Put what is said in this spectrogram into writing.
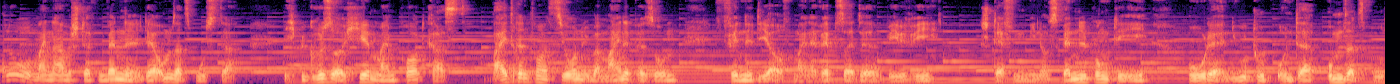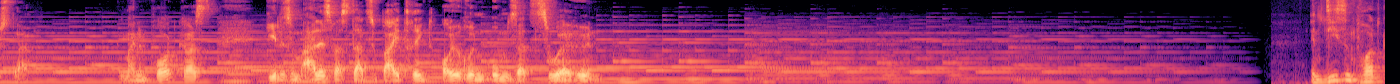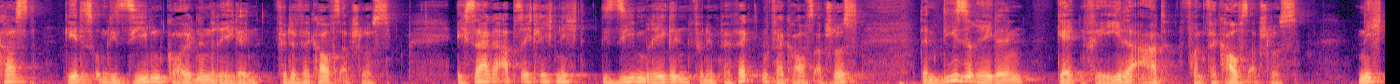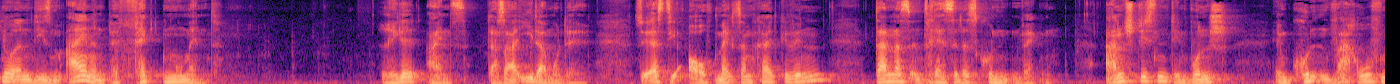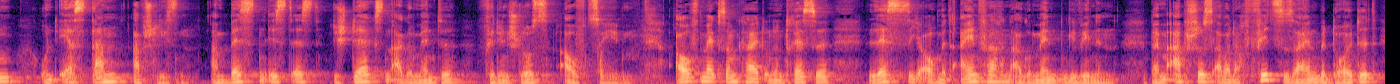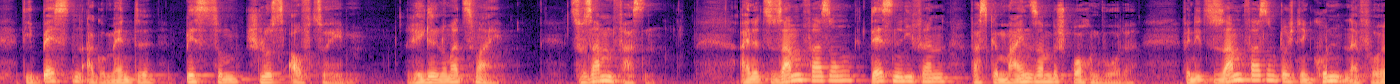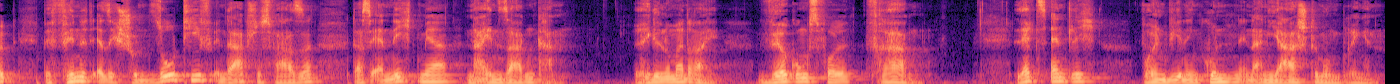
Hallo, mein Name ist Steffen Wendel, der Umsatzbooster. Ich begrüße euch hier in meinem Podcast. Weitere Informationen über meine Person findet ihr auf meiner Webseite www.steffen-wendel.de oder in YouTube unter Umsatzbooster. In meinem Podcast geht es um alles, was dazu beiträgt, euren Umsatz zu erhöhen. In diesem Podcast geht es um die sieben goldenen Regeln für den Verkaufsabschluss. Ich sage absichtlich nicht die sieben Regeln für den perfekten Verkaufsabschluss, denn diese Regeln gelten für jede Art von Verkaufsabschluss. Nicht nur in diesem einen perfekten Moment. Regel 1. Das AIDA-Modell. Zuerst die Aufmerksamkeit gewinnen, dann das Interesse des Kunden wecken. Anschließend den Wunsch im Kunden wachrufen und erst dann abschließen. Am besten ist es, die stärksten Argumente für den Schluss aufzuheben. Aufmerksamkeit und Interesse lässt sich auch mit einfachen Argumenten gewinnen. Beim Abschluss aber noch fit zu sein bedeutet, die besten Argumente bis zum Schluss aufzuheben. Regel Nummer zwei: Zusammenfassen. Eine Zusammenfassung dessen liefern, was gemeinsam besprochen wurde. Wenn die Zusammenfassung durch den Kunden erfolgt, befindet er sich schon so tief in der Abschlussphase, dass er nicht mehr Nein sagen kann. Regel Nummer drei: Wirkungsvoll fragen. Letztendlich wollen wir den Kunden in eine Ja-Stimmung bringen.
